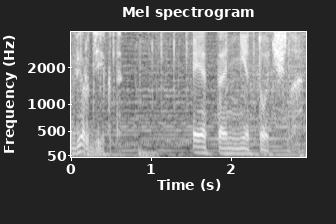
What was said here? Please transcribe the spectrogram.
Вердикт. Это не точно.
